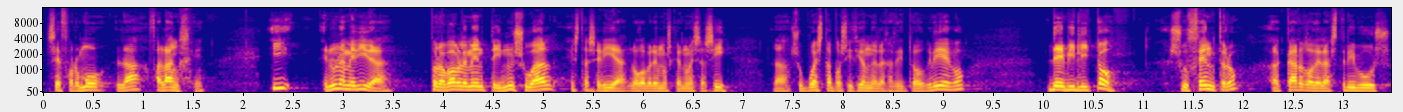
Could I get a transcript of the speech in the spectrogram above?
se formó la falange. Y, en una medida probablemente inusual, esta sería, luego veremos que no es así, la supuesta posición del ejército griego, debilitó su centro a cargo de las tribus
